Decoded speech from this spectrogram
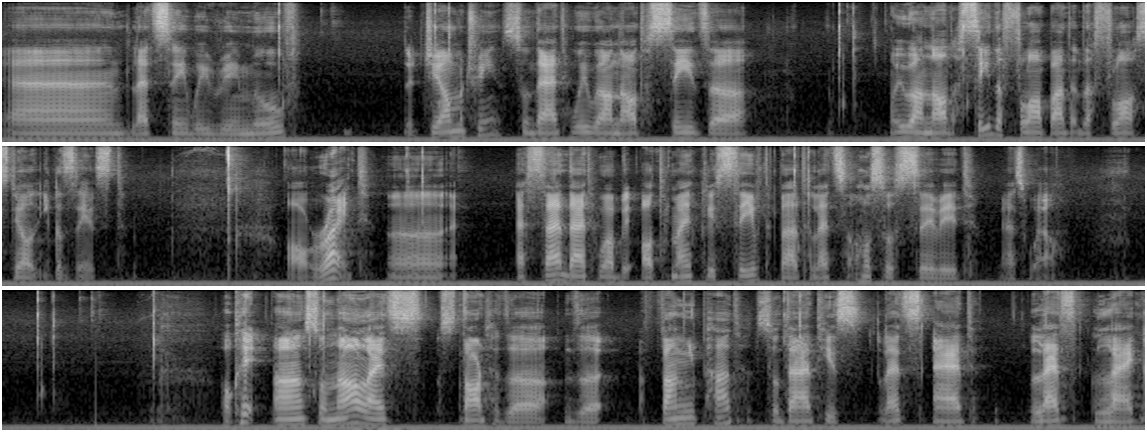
and let's say we remove the geometry so that we will not see the we will not see the floor, but the floor still exists. All right. Uh, I said that will be automatically saved, but let's also save it as well. Okay, uh, so now let's start the the funny part. So that is, let's add, let's like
